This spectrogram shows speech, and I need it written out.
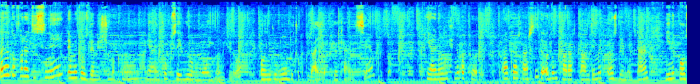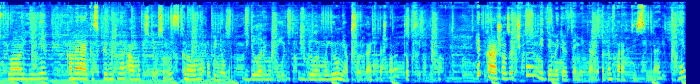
Ben Adım Farah dizisini Demet Özdemir için bakıyorum. Yani çok seviyorum o oyuncuyu. Oyunculuğu da çok güzel yapıyor kendisi. Yani onun için de bakıyorum. Arkadaşlar siz de Adım Farah'tan, Demet Özdemir'den yeni postlar, yeni kamera arkası görüntüler almak istiyorsanız kanalıma abone olup videolarımı beğenip videolarıma yorum yapsanız arkadaşlar çok sevinirim. Hep karşınıza çıkarım ve Demet Özdemir'den ve Adım Farah dizisinden hep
